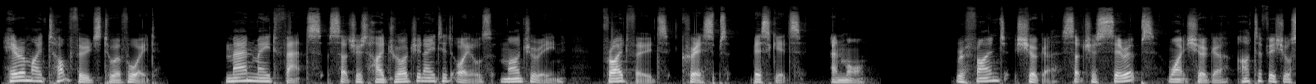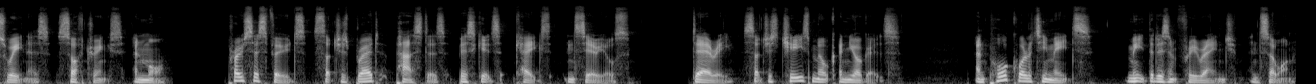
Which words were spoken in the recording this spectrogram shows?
Here are my top foods to avoid man made fats such as hydrogenated oils, margarine, fried foods, crisps, biscuits, and more. Refined sugar such as syrups, white sugar, artificial sweeteners, soft drinks, and more. Processed foods such as bread, pastas, biscuits, cakes, and cereals. Dairy such as cheese, milk, and yogurts. And poor quality meats meat that isn't free range, and so on.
